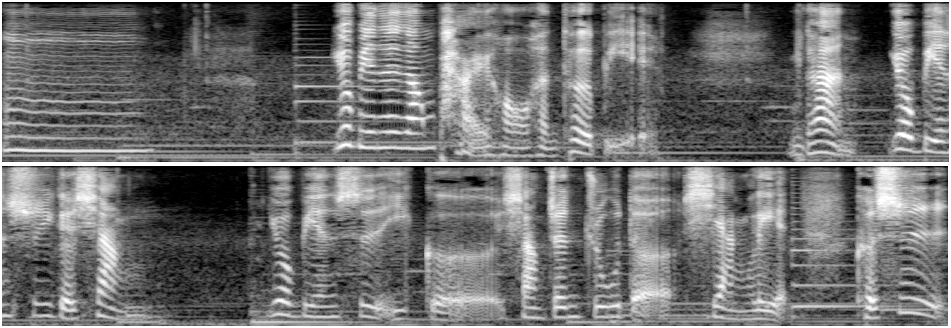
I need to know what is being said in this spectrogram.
嗯，右边这张牌哈很特别，你看右边是一个像，右边是一个像珍珠的项链，可是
